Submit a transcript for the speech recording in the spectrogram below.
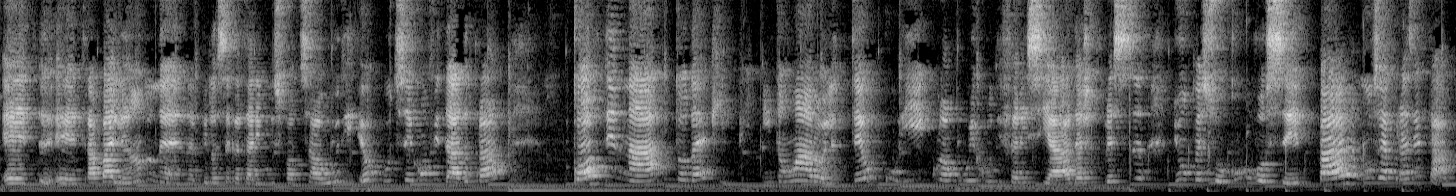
é, é, trabalhando né, pela Secretaria Municipal de Saúde, eu pude ser convidada para coordenar toda a equipe. Então, Lara, olha, teu currículo é um currículo diferenciado, a gente precisa de uma pessoa como você para nos representar.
